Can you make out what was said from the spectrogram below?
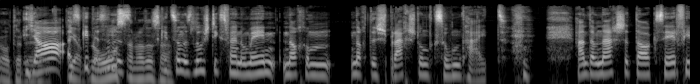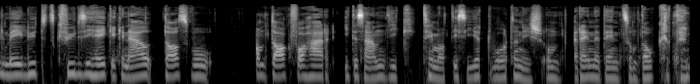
oder ja, äh, es gibt so ein, oder so. Es gibt so ein lustiges Phänomen nach, dem, nach der Sprechstunde Gesundheit. haben am nächsten Tag sehr viel mehr Leute das Gefühl, sie hätten genau das, was am Tag vorher in der Sendung thematisiert worden ist und rennen dann zum Doktor.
